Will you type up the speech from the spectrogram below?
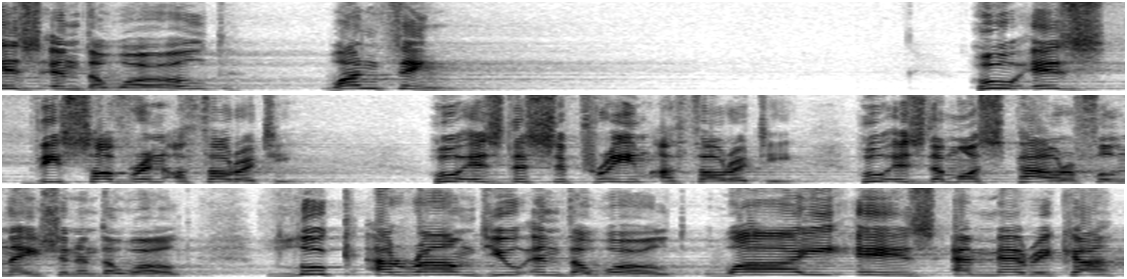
is in the world? One thing. Who is the sovereign authority? Who is the supreme authority? Who is the most powerful nation in the world? Look around you in the world. Why is America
